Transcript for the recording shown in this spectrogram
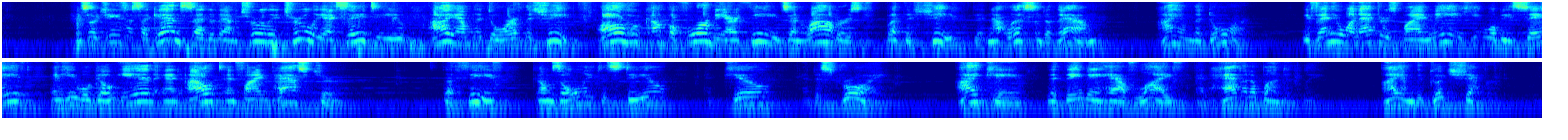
So Jesus again said to them, Truly, truly, I say to you, I am the door of the sheep. All who come before me are thieves and robbers, but the sheep did not listen to them. I am the door. If anyone enters by me, he will be saved, and he will go in and out and find pasture. The thief comes only to steal and kill and destroy. I came that they may have life and have it abundantly. I am the good shepherd.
